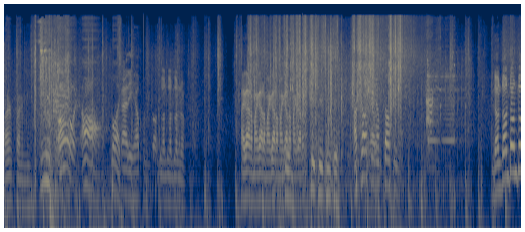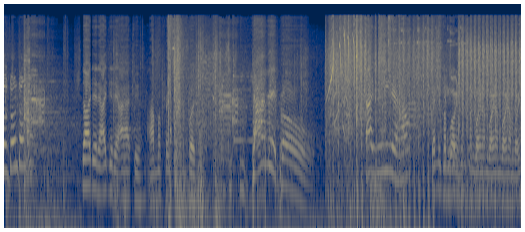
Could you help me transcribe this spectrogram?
Right in front of me. Oh, oh, fuck. Fatty, help him. No, no, no, no. I got him. I got him. I got him. I got him. I got him. Two, two, two, two. I'm talking, I'm talking. Don't, don't, don't, don't, don't, don't. No, I did it, I did it, I had to. I'm afraid to push. Damn it, bro! Guys, we need your help. Get me, get I'm me, going. get me, I'm going. I'm going. I'm going. I'm going.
